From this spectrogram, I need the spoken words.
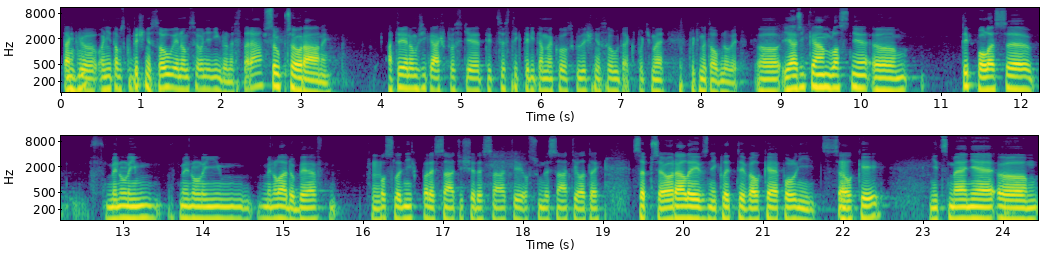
tak mm-hmm. oni tam skutečně jsou, jenom se o ně nikdo nestará. Jsou přeorány. A ty jenom říkáš prostě ty cesty, které tam jako skutečně jsou, tak pojďme, pojďme to obnovit. Uh, já říkám vlastně, um, ty pole se v, minulým, v minulým, minulé době, v, hmm. posledních 50, 60, 80 letech se přeoraly, vznikly ty velké polní celky. Hmm. Nicméně um,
